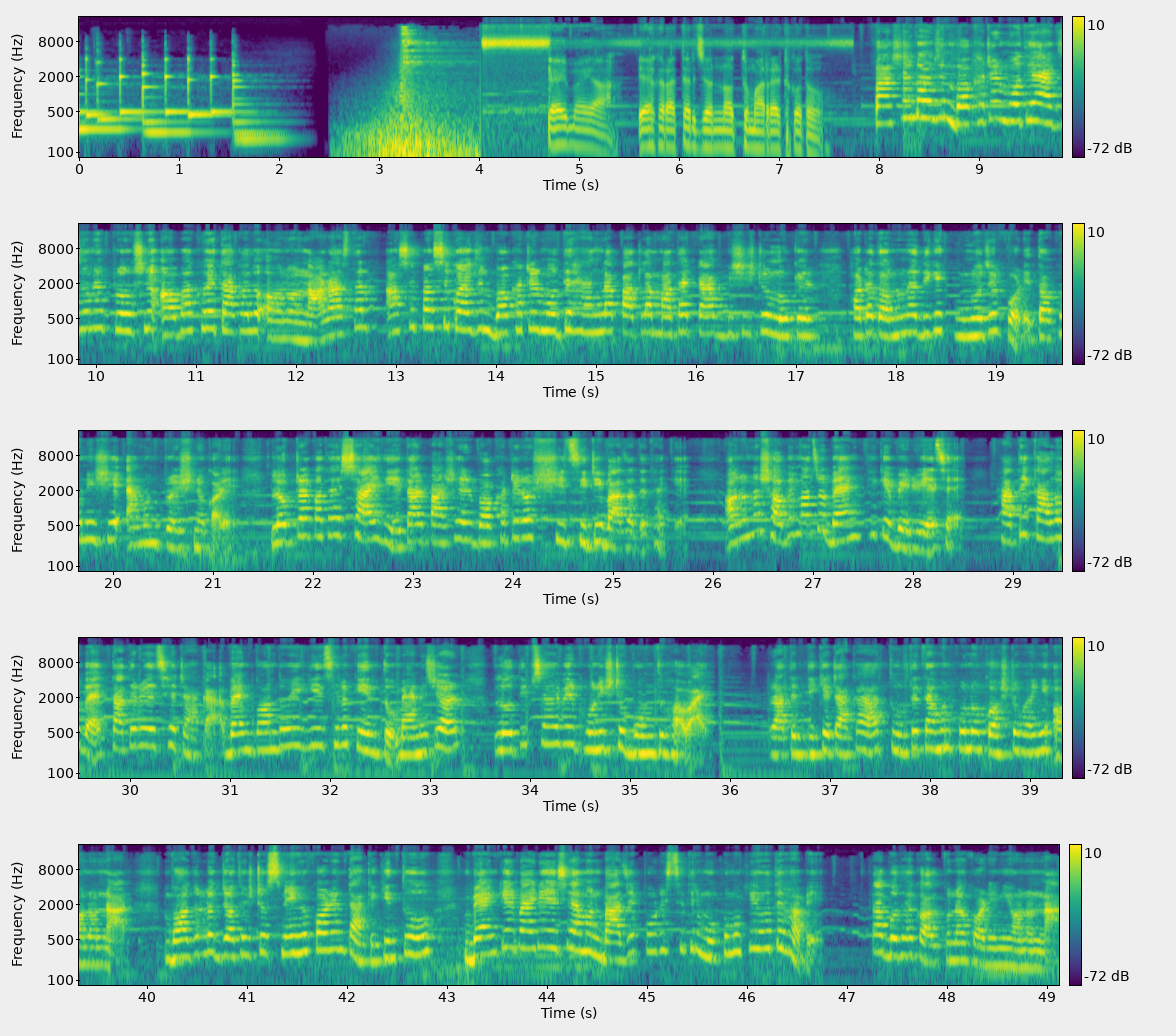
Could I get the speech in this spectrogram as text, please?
এই মায়া এক রাতের জন্য তোমার রেট কত? পাশের বখাটের মধ্যে একজনের প্রশ্নে অবাক হয়ে তাকালো অনন্যা। রাস্তার আশেপাশে কয়েকজন বখাটের মধ্যে হ্যাংলা পাতলা মাথায় টাক বিশিষ্ট লোকের হঠাৎ অনন্যার দিকে কুনজর পড়ে, তখনই সে এমন প্রশ্ন করে। লোকটার কথায় সাই দিয়ে তার পাশের বখাটেরও সিটি বাজাতে থাকে। অনন্যা সবে মাত্র ব্যাংক থেকে বেরিয়েছে। হাতে কালো ব্যাগ, তাতে রয়েছে টাকা। ব্যাংক বন্ধ হয়ে গিয়েছিল কিন্তু ম্যানেজার লতিফ সাহেবের ঘনিষ্ঠ বন্ধু হওয়ায়। রাতের দিকে টাকা তুলতে তেমন কোনো কষ্ট হয়নি অনন্যার। ভদ্রলোক যথেষ্ট স্নেহ করেন তাকে, কিন্তু ব্যাংকের বাইরে এসে এমন বাজে পরিস্থিতির মুখোমুখি হতে হবে? তা বোধহয় কল্পনা করেনি অনন্যা।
